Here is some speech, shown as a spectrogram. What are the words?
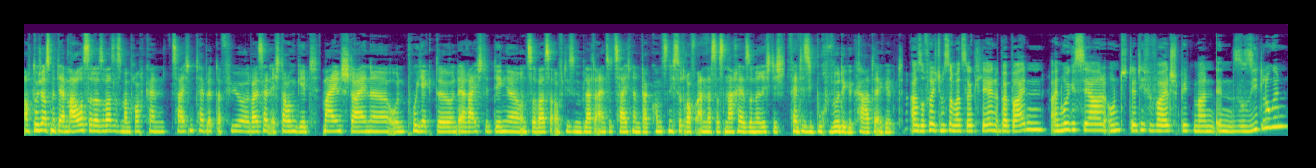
Auch durchaus mit der Maus oder sowas. Also man braucht kein Zeichentablet dafür, weil es halt echt darum geht, Meilensteine und Projekte und erreichte Dinge und sowas auf diesem Blatt einzuzeichnen. Und da kommt es nicht so drauf an, dass das nachher so eine richtig Fantasy-Buchwürdige Karte ergibt. Also vielleicht muss man mal zu erklären, bei beiden Ein ruhiges Jahr und Der tiefe Wald spielt man in so Siedlungen.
